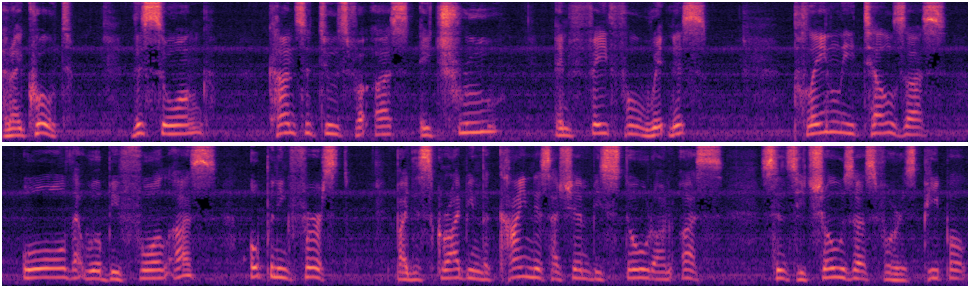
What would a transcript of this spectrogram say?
And I quote, This song constitutes for us a true and faithful witness, plainly tells us all that will befall us, opening first by describing the kindness Hashem bestowed on us since He chose us for His people,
